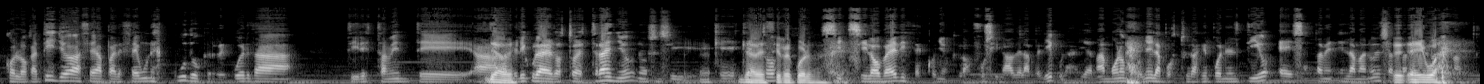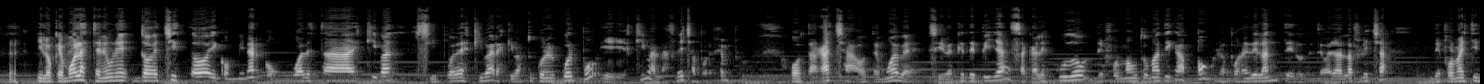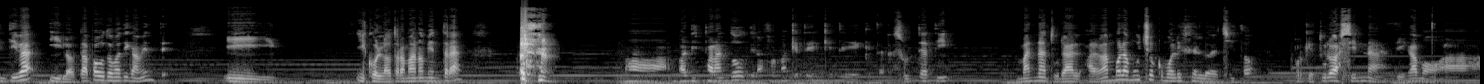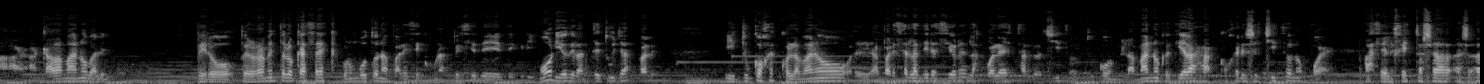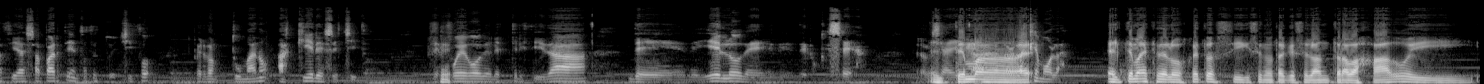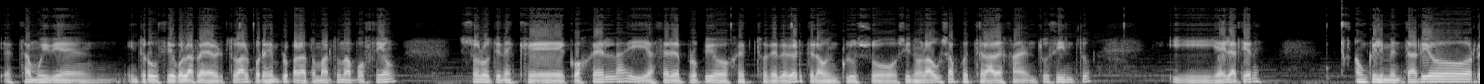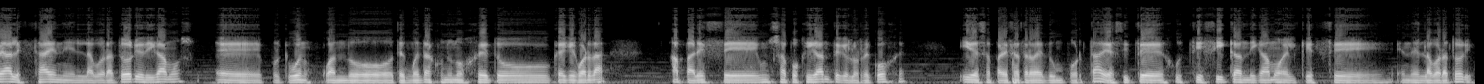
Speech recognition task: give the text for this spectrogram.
con los gatillos, hace aparecer un escudo que recuerda directamente a Ya la película de Doctor Extraño, no sé si... es que- es que ya ves esto- si recuerdo si, si lo ves dices, coño, que lo han fusilado de la película. Y además un coño y la postura que pone el tío es exactamente en la mano es exactamente es igual. Y lo que mola es tener un- dos hechizos y combinar con cuál está esquivando. Si puedes esquivar, esquivas tú con el cuerpo y esquivas la flecha, por ejemplo. O te agachas o te mueves. Si ves que te pilla, saca el escudo de forma automática, ¡pum! lo pones delante donde te vaya la flecha de forma instintiva y lo tapa automáticamente. Y, y con la otra mano mientras va- vas disparando de la forma que te, resulte a ti más natural. Además mola mucho cómo eligen los hechizos, porque tú lo asignas, digamos, a, cada mano, ¿vale? Pero, pero realmente lo que hace es que con un botón aparece como una especie de, de grimorio delante tuya, ¿vale? Y tú coges con la mano, eh, aparecen las direcciones en las cuales están los hechizos. Y tú con la mano que quieras coger ese hechizo, ¿no? Pues hace el gesto hacia, hacia esa parte y entonces tu hechizo, perdón, tu mano adquiere ese hechizo. De Sí. fuego, de electricidad, de, de hielo, de, de- de lo que sea. De lo que El sea. Tema- la- la que mola. El tema este de los objetos sí se nota que se lo han trabajado y está muy bien introducido con la realidad virtual. Por ejemplo, para tomarte una poción, Solo tienes que cogerla y hacer el propio gesto de bebértela o incluso si no la usas pues te la dejas en tu cinto y ahí la tienes. Aunque el inventario real está en el laboratorio, digamos, eh, porque bueno, cuando te encuentras con un objeto que hay que guardar, aparece un sapo gigante que lo recoge y desaparece a través de un portal y así te justifican, digamos, el que esté en el laboratorio.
